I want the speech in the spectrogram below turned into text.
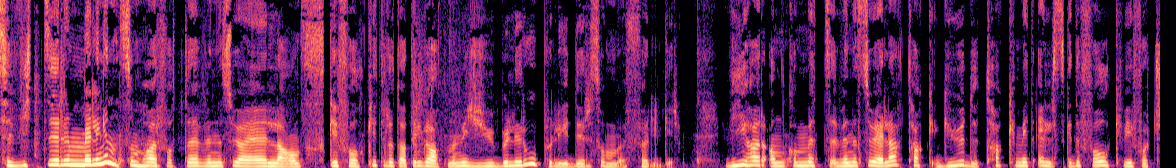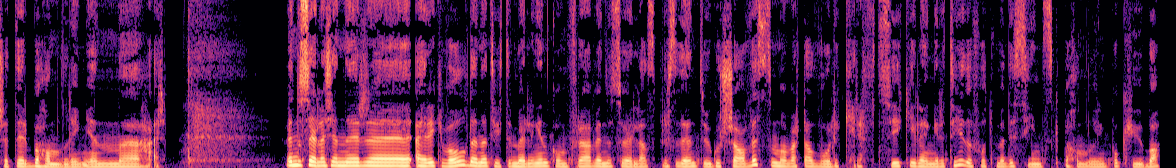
Twitter-meldingen som har fått det venezuelanske folket til å ta til gatene med jubelrop, lyder som følger. Vi har ankommet Venezuela. Takk Gud, takk mitt elskede folk. Vi fortsetter behandlingen eh, her. Venezuela kjenner eh, Eirik Wold. Denne Twitter-meldingen kom fra Venezuelas president Hugo Chávez, som har vært alvorlig kreftsyk i lengre tid og fått medisinsk behandling på Cuba.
